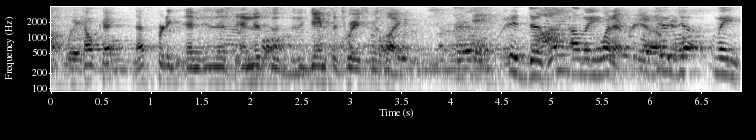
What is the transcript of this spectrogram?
Okay, that's pretty, and, and this, and this was, the game situation was like, It doesn't, I mean. Whatever, yeah, okay. I mean.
